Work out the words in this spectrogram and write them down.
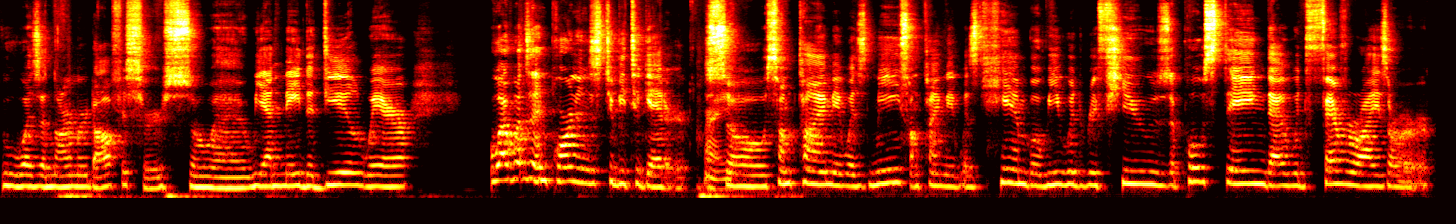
who was an armored officer. So uh, we had made a deal where what was important is to be together. Right. So sometime it was me, sometime it was him, but we would refuse a posting that would favorize our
